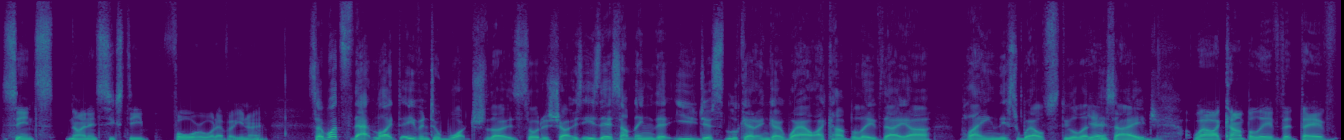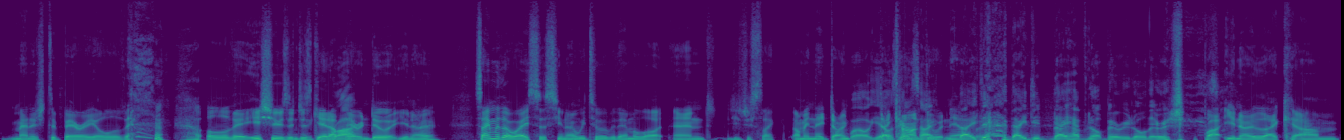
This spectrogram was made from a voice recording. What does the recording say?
since 1964 or whatever. You know, So what's that like to even to watch those sort of shows? Is there something that you just look at and go, "Wow, I can't believe they are playing this well still at Yeah. this age"? Well, I can't believe that they've managed to bury all of their all of their issues and just get up Right. there and do it. You know. Same with Oasis, you know, we toured with them a lot, and you're just like, I mean, they don't, Well, yeah, they can't say, do it now. They, but- they did. They have not buried all their issues. but you know, like, um,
